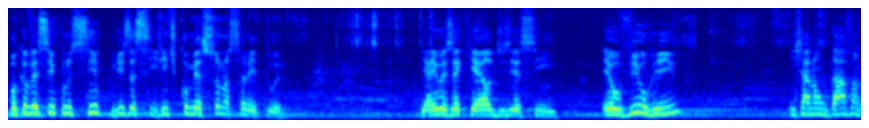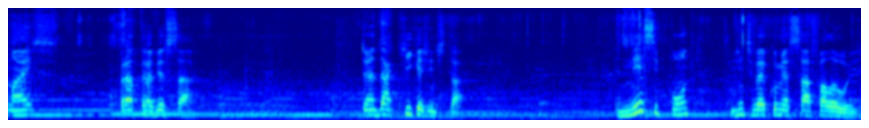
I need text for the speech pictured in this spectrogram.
porque o versículo 5 diz assim: a gente começou nossa leitura. E aí o Ezequiel dizia assim: Eu vi o rio e já não dava mais para atravessar. Então é daqui que a gente está. É nesse ponto que a gente vai começar a falar hoje.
